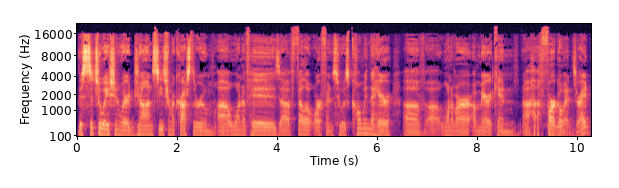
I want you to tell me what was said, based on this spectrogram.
this situation where John sees from across the room uh, one of his uh, fellow orphans who is combing the hair of uh, one of our American uh, Fargoans, right?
